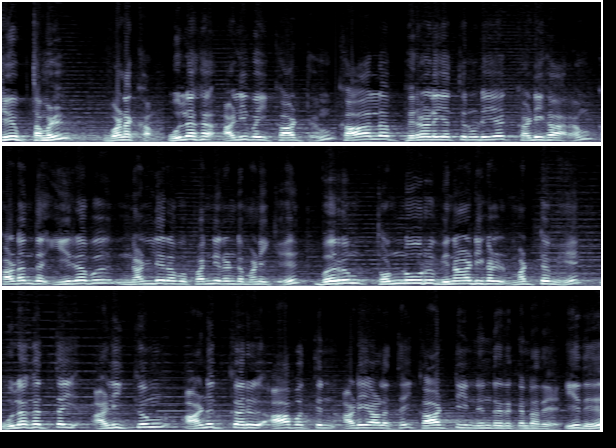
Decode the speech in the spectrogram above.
Tube Tamil வணக்கம். உலக அழிவை காட்டும் கால பிரளயத்தினுடைய கடிகாரம் கடந்த இரவு நள்ளிரவு பன்னிரண்டு மணிக்கு வெறும் தொண்ணூறு வினாடிகள் மட்டுமே உலகத்தை அழிக்கும் அணுக்கரு ஆபத்தின் அடையாளத்தை காட்டி நின்றிருக்கின்றது. இது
